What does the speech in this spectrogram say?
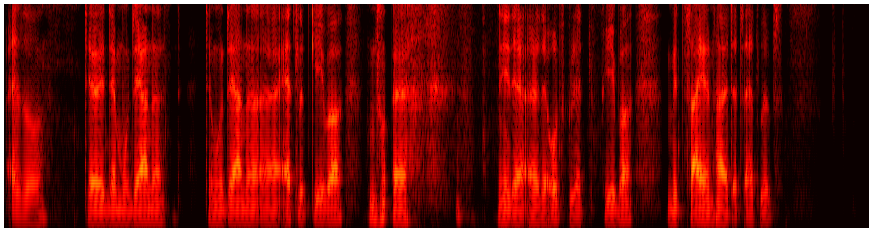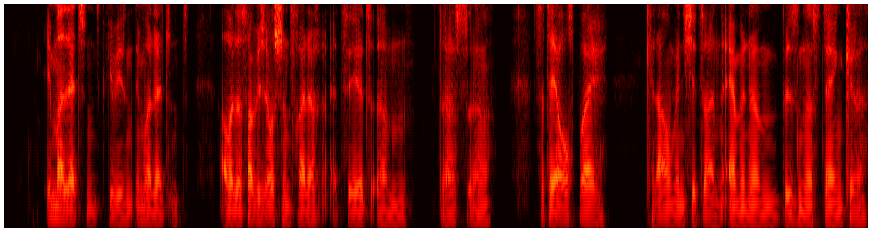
Also der, der moderne, der moderne äh, Adlib-Geber, äh, nee, der, äh, der Oldschool-Adlib-Geber mit Zeilen halt als Adlibs. Immer Legend gewesen, immer Legend. Aber das habe ich auch schon Freitag erzählt, ähm, dass, äh, das hat er auch bei, keine Ahnung, wenn ich jetzt an Eminem Business denke,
